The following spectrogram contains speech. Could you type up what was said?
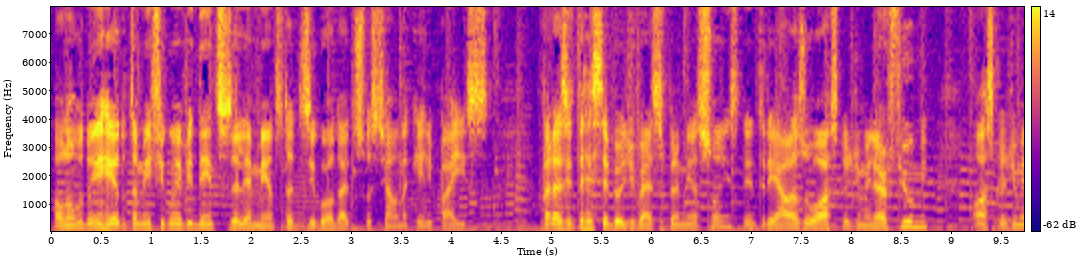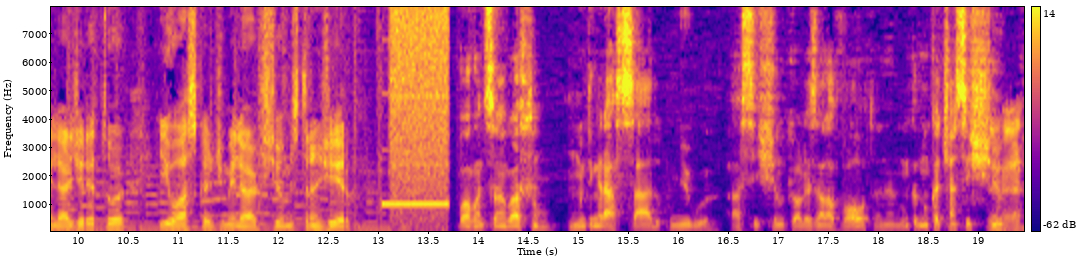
Ao longo do enredo também ficam evidentes os elementos da desigualdade social naquele país. Parasita recebeu diversas premiações, dentre elas o Oscar de melhor filme, Oscar de melhor diretor e Oscar de melhor filme estrangeiro. Pô, aconteceu um negócio muito engraçado comigo assistindo Que Horas Ela Volta, né? Nunca, nunca tinha assistido. Uhum.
